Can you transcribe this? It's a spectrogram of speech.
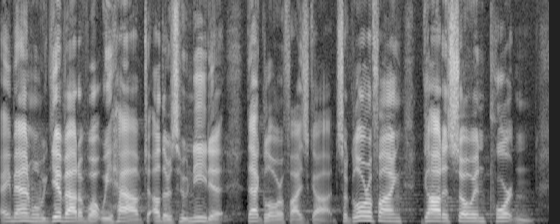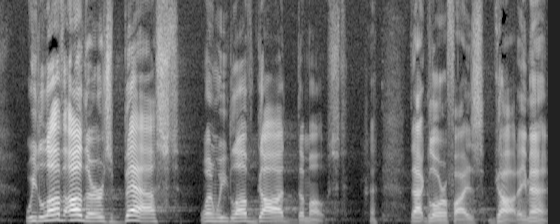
Amen. When we give out of what we have to others who need it, that glorifies God. So glorifying God is so important. We love others best when we love God the most. That glorifies God. Amen.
